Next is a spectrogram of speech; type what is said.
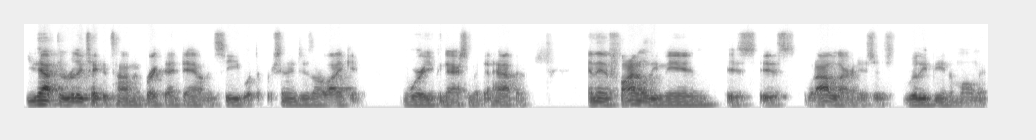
you have to really take the time and break that down and see what the percentages are like and where you can actually make that happen. And then finally, man, is is what I learned is just really be in the moment.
